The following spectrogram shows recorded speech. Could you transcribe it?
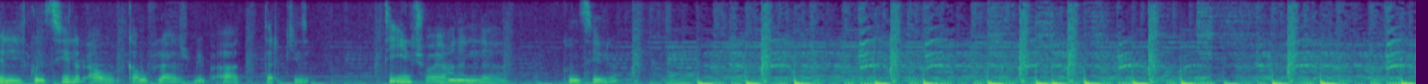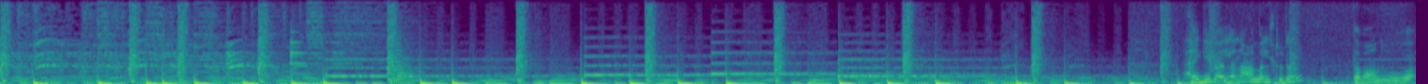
ال concealer أو ال camouflage بيبقى تركيز تقيل شوية عن ال concealer هاجي بقى اللي أنا عملته ده. طبعا هو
